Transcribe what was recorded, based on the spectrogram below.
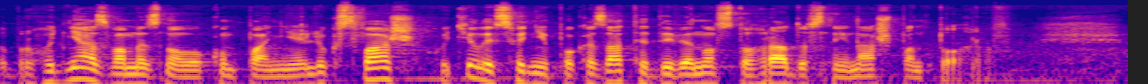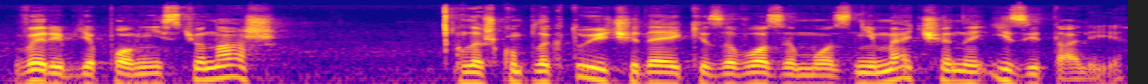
Доброго дня, з вами знову компанія LuxWash. Хотіли сьогодні показати 90-градусний наш пантограф. Виріб є повністю наш, лише комплектуючі деякі завозимо з Німеччини і з Італії.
